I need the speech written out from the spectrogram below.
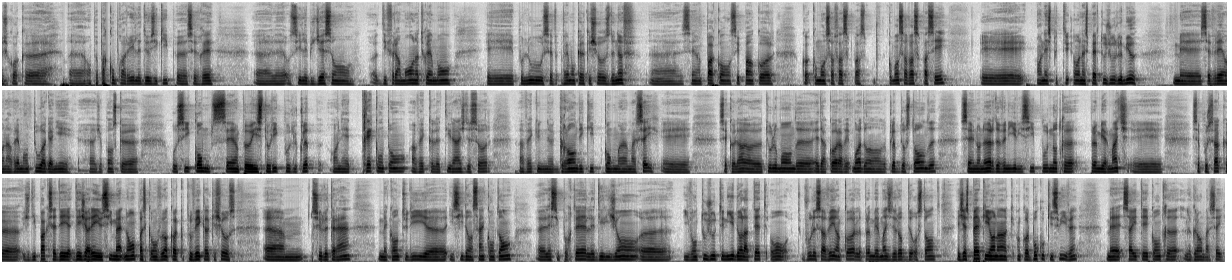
Je crois qu'on ne peut pas comparer les deux équipes, c'est vrai. aussi les budgets sont différemment naturellement. Et pour nous, c'est vraiment quelque chose de neuf. c'est un pas qu'on ne sait pas encore comment ça, va se passer. Et on espère, on espère toujours le mieux. Mais c'est vrai, on a vraiment tout à gagner. Euh, je pense que aussi, comme c'est un peu historique pour le club, on est très content avec le tirage de sort, avec une grande équipe comme euh, Marseille. Et c'est que là, euh, tout le monde est d'accord avec moi dans le club d'Ostende. C'est un honneur de venir ici pour notre premier match. Et c'est pour ça que je ne dis pas que c'est déjà réussi maintenant parce qu'on veut encore prouver quelque chose euh, sur le terrain. Mais quand tu dis euh, ici dans 50 ans, euh, les supporters, les dirigeants, ils vont toujours tenir dans la tête, oh, vous le savez encore, le premier match d'Europe de Ostende. Et j'espère qu'il y en a encore beaucoup qui suivent. Hein, mais ça a été contre le Grand Marseille.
